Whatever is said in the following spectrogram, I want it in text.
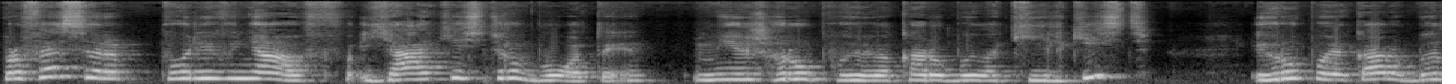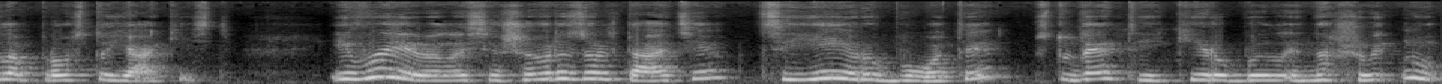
професор порівняв якість роботи між групою, яка робила кількість, і групою, яка робила просто якість. І виявилося, що в результаті цієї роботи студенти, які робили на швид... ну,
